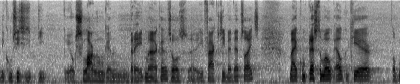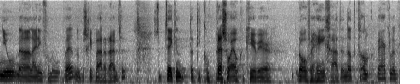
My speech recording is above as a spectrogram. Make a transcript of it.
Die compositie die kun je ook slank en breed maken, zoals eh, je vaker ziet bij websites. Maar je comprest hem ook elke keer opnieuw naar aanleiding van de, de beschikbare ruimte. Dus dat betekent dat die compressor elke keer weer eroverheen gaat. En dat kan werkelijk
